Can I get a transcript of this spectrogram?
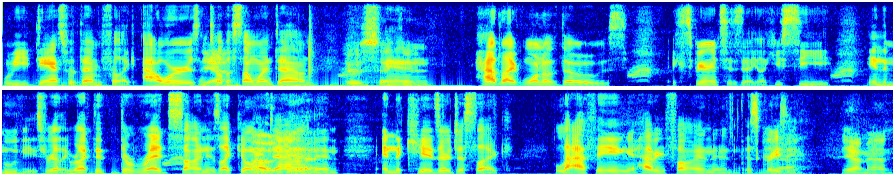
we danced with them for like hours until Yeah. the sun went down It was sick. dude. and had like one of those experiences that like you see in the movies really where like the, the red sun is like going Oh, down yeah. and and the kids are just like laughing and having fun and it's crazy Yeah. yeah, man.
